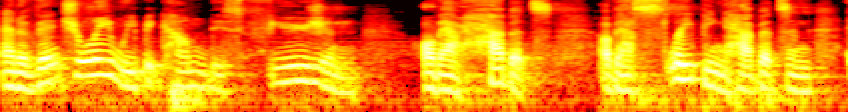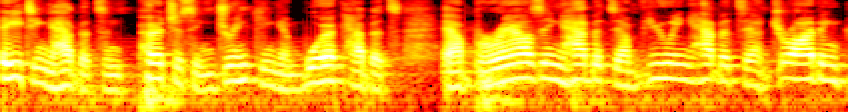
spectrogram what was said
And eventually we become this fusion of our habits of our sleeping habits and eating habits and purchasing, drinking, and work habits, our browsing habits, our viewing habits, our driving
